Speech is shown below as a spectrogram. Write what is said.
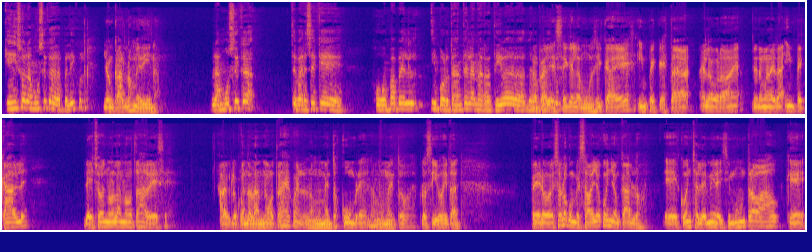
¿Quién hizo la música de la película? John Carlos Medina. ¿La música te parece que jugó un papel importante en la narrativa de la, de la Me parece película? que la música es está elaborada de una manera impecable. De hecho, no la notas a veces. A ver, lo- cuando la notas es bueno, los momentos cumbres, los momentos explosivos y tal. Pero eso lo conversaba yo con John Carlos. Eh, conchale, mira, hicimos un trabajo que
